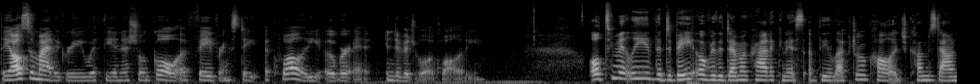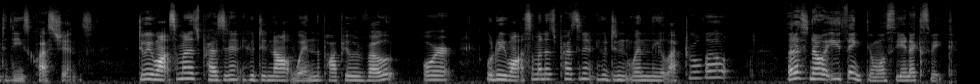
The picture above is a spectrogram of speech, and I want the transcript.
They also might agree with the initial goal of favoring state equality over individual equality. Ultimately, the debate over the democraticness of the Electoral College comes down to these questions Do we want someone as president who did not win the popular vote? Or would we want someone as president who didn't win the electoral vote? Let us know what you think, and we'll see you next week.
